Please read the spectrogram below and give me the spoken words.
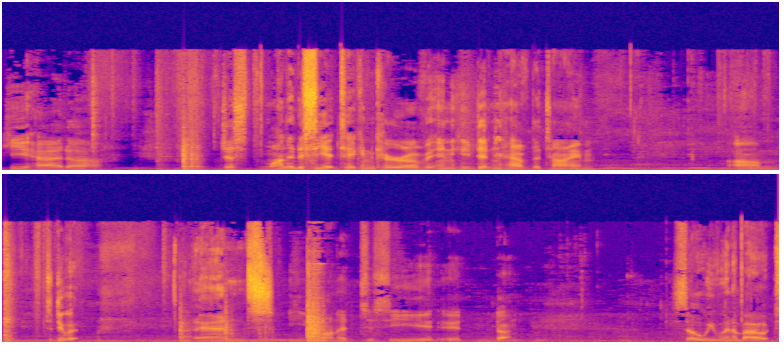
He had uh, just wanted to see it taken care of, and he didn't have the time um, to do it. And he wanted to see it done. So we went about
